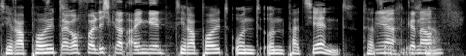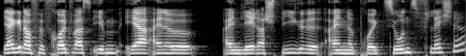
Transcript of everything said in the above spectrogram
Therapeut, Darauf wollte ich gerade eingehen. Therapeut und, und Patient tatsächlich. Ja, genau. Ne? Ja, genau. Für Freud war es eben eher eine, ein leerer Spiegel, eine Projektionsfläche.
